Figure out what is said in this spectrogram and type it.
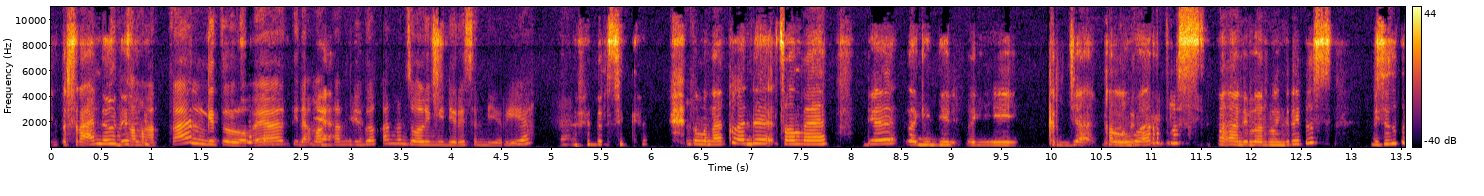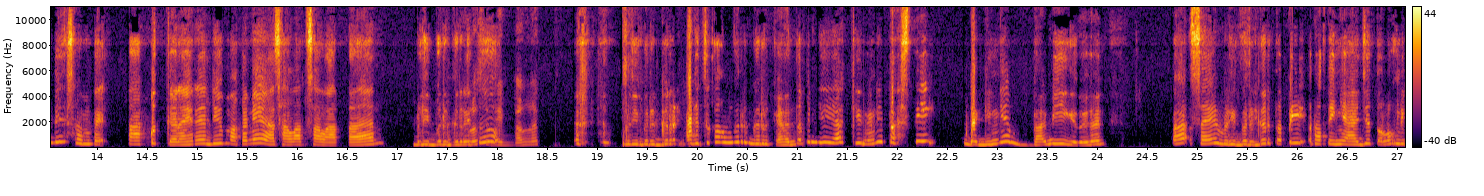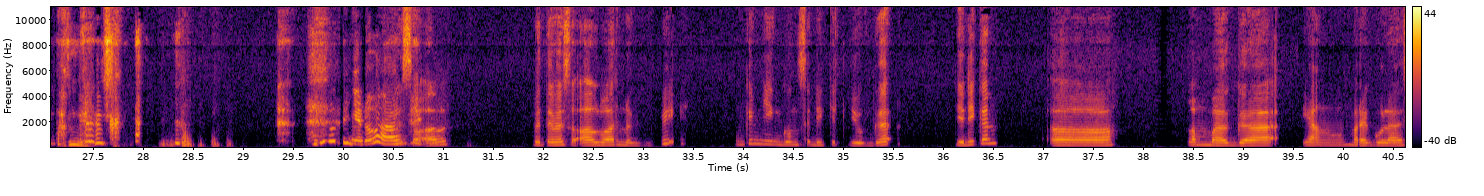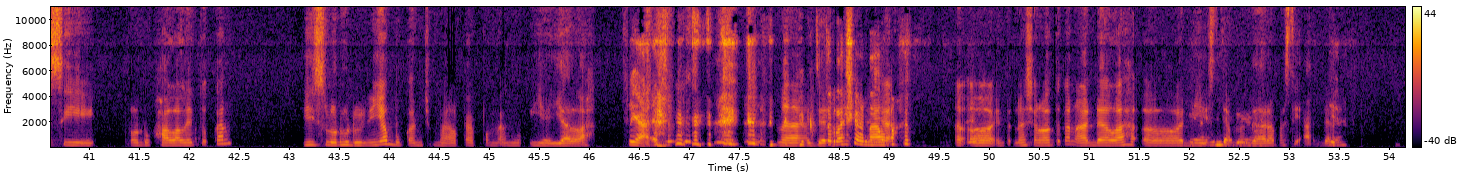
terserah anda udah. sama makan gitu loh ya. Tidak Iya, makan juga kan menzolimi diri sendiri ya. Bener sih Kak. Temen aku ada soalnya dia lagi di lagi kerja luar keluar terus uh, di luar negeri terus di situ tuh dia sampai takut kan akhirnya dia makannya salad-salatan beli burger lu itu sedih banget. beli burger ada tukang burger kan tapi dia yakin ini pasti dagingnya babi gitu kan. Pak saya beli burger tapi rotinya aja tolong dipanggang Jadi rotinya doang. Ya, soal btw soal luar negeri mungkin nyinggung sedikit juga. Jadi kan eh, lembaga yang meregulasi produk halal itu kan di seluruh dunia bukan cuma LPPOM MUI ya iyalah. Ya nah jadi internasional. kayak, eh, eh, internasional itu kan adalah eh, di Iya, setiap iya. negara pasti ada. Iya.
